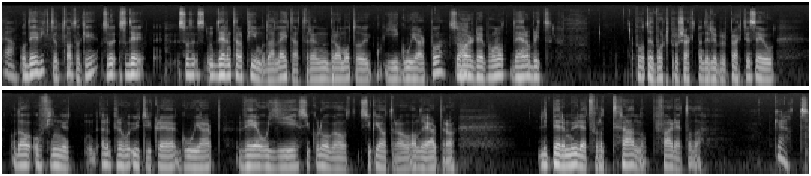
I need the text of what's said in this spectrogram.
Ja. Og det er viktig å ta tak i. Så, så, det, så der en terapimodell leter etter en bra måte å gi god hjelp på, så har det på en måte det her har blitt på en måte vårt prosjekt med Deliberate Practice er jo å finne ut, eller prøve å utvikle god hjelp ved å gi psykologer og psykiatere og andre hjelpere litt bedre mulighet for å trene opp ferdigheter. da. Akkurat.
